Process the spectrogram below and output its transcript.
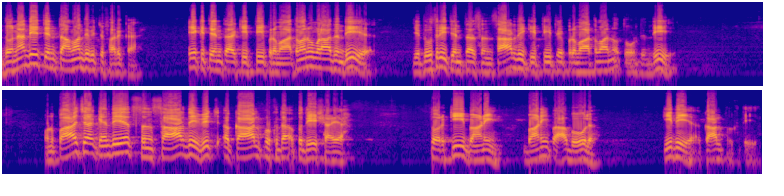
ਦੋਨਾਂ ਦੀ ਚਿੰਤਾਵਾਂ ਦੇ ਵਿੱਚ ਫ਼ਰਕ ਹੈ ਇੱਕ ਚਿੰਤਾ ਕੀਤੀ ਪ੍ਰਮਾਤਮਾ ਨੂੰ ਮਿਲਾ ਦਿੰਦੀ ਹੈ ਜੇ ਦੂਸਰੀ ਚਿੰਤਾ ਸੰਸਾਰ ਦੀ ਕੀਤੀ ਤੇ ਪ੍ਰਮਾਤਮਾ ਨੂੰ ਤੋੜ ਦਿੰਦੀ ਹੈ ਹੁਣ ਪਾਤਸ਼ਾਹ ਕਹਿੰਦੇ ਆ, ਸੰਸਾਰ ਦੇ ਵਿੱਚ ਅਕਾਲ ਪੁਰਖ ਦਾ ਉਪਦੇਸ਼ ਆਇਆ। ਤੁਰ ਕੀ ਬਾਣੀ? ਬਾਣੀ ਭਾ ਬੋਲ। ਕਿਹਦੇ ਆ? ਅਕਾਲ ਪੁਰਖ ਦੇ ਆ।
